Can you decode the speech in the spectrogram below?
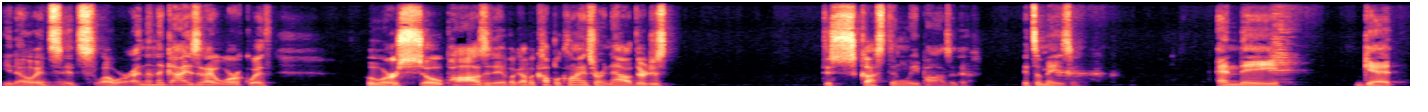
You know, it's mm-hmm. it's slower. And then the guys that I work with who are so positive, like I have a couple clients right now, they're just disgustingly positive. It's amazing. And they get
